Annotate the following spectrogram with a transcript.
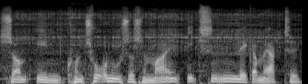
som en kontornusser som mig ikke sådan lægger mærke til.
